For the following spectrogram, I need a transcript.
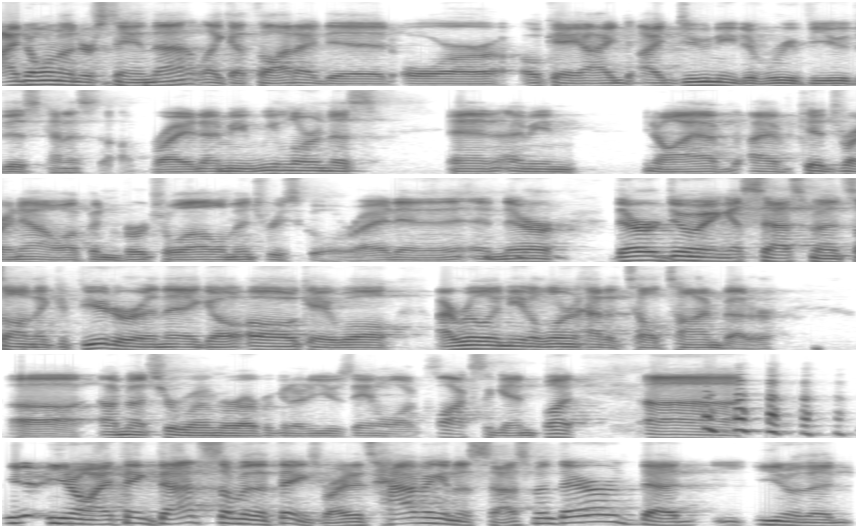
I don't understand that like I thought I did, or okay, I I do need to review this kind of stuff, right? I mean, we learned this, and I mean, you know, I have I have kids right now up in virtual elementary school, right? And and they're they're doing assessments on the computer, and they go, oh, okay, well, I really need to learn how to tell time better. Uh, I'm not sure when we're ever going to use analog clocks again, but uh, you, you, know, I think that's some of the things, right? It's having an assessment there that you know that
